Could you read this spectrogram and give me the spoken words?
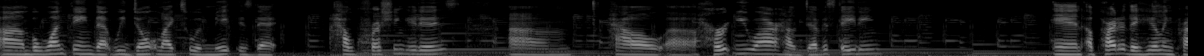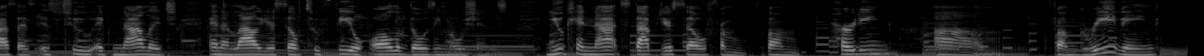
Um, but one thing that we don't like to admit is that how crushing it is, um, how uh, hurt you are, how devastating. And a part of the healing process is to acknowledge and allow yourself to feel all of those emotions. You cannot stop yourself from from hurting, um, from grieving,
